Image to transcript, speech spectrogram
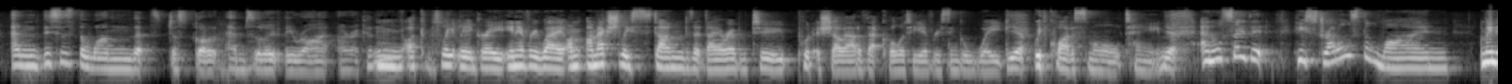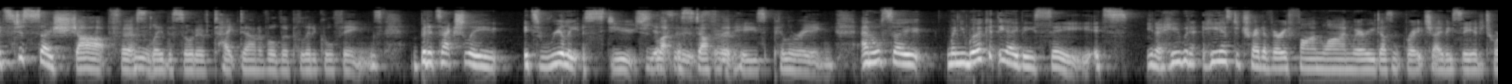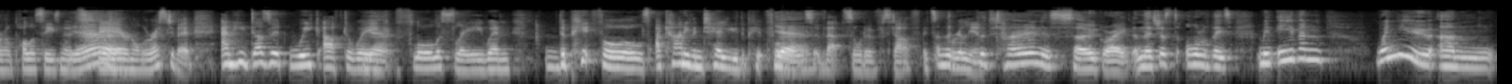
And this is the one that's just got it absolutely right, I reckon. I completely agree in every way. I'm, I'm actually stunned that they are able to put a show out of that quality every single week Yeah. with quite a small team. Yeah. And also that he straddles the line. I mean, it's just so sharp, firstly, Mm. the sort of takedown of all the political things, but it's actually, it's really astute, Yes, like the is, stuff yeah. that he's pillorying. And also, when you work at the ABC, it's, you know, he would he has to tread a very fine line where he doesn't breach ABC editorial policies and that Yeah. it's fair and all the rest of it. And he does it week after week Yeah. flawlessly when the pitfalls I can't even tell you the pitfalls Yeah. of that sort of stuff. It's And the, brilliant. The tone is so great, and there's just all of these. I mean, even when you um,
